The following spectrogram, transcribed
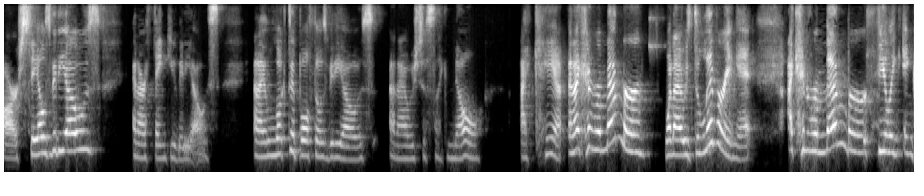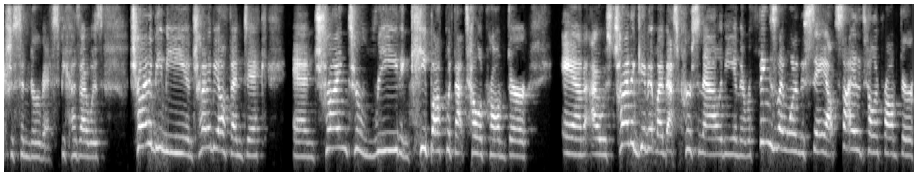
our sales videos and our thank you videos. And I looked at both those videos and I was just like, no, I can't. And I can remember when I was delivering it, I can remember feeling anxious and nervous because I was trying to be me and trying to be authentic and trying to read and keep up with that teleprompter. And I was trying to give it my best personality. And there were things that I wanted to say outside of the teleprompter.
